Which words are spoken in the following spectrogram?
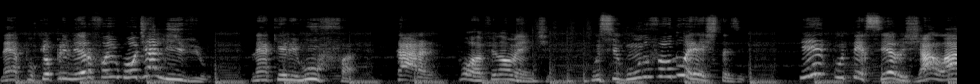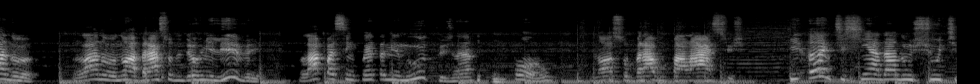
né? Porque o primeiro foi o gol de alívio, né? Aquele ufa. Cara, porra, finalmente. O segundo foi o do êxtase. E o terceiro, já lá no lá no, no abraço do Deus me livre, lá para 50 minutos, né? Pô, o nosso bravo Palácios, que antes tinha dado um chute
